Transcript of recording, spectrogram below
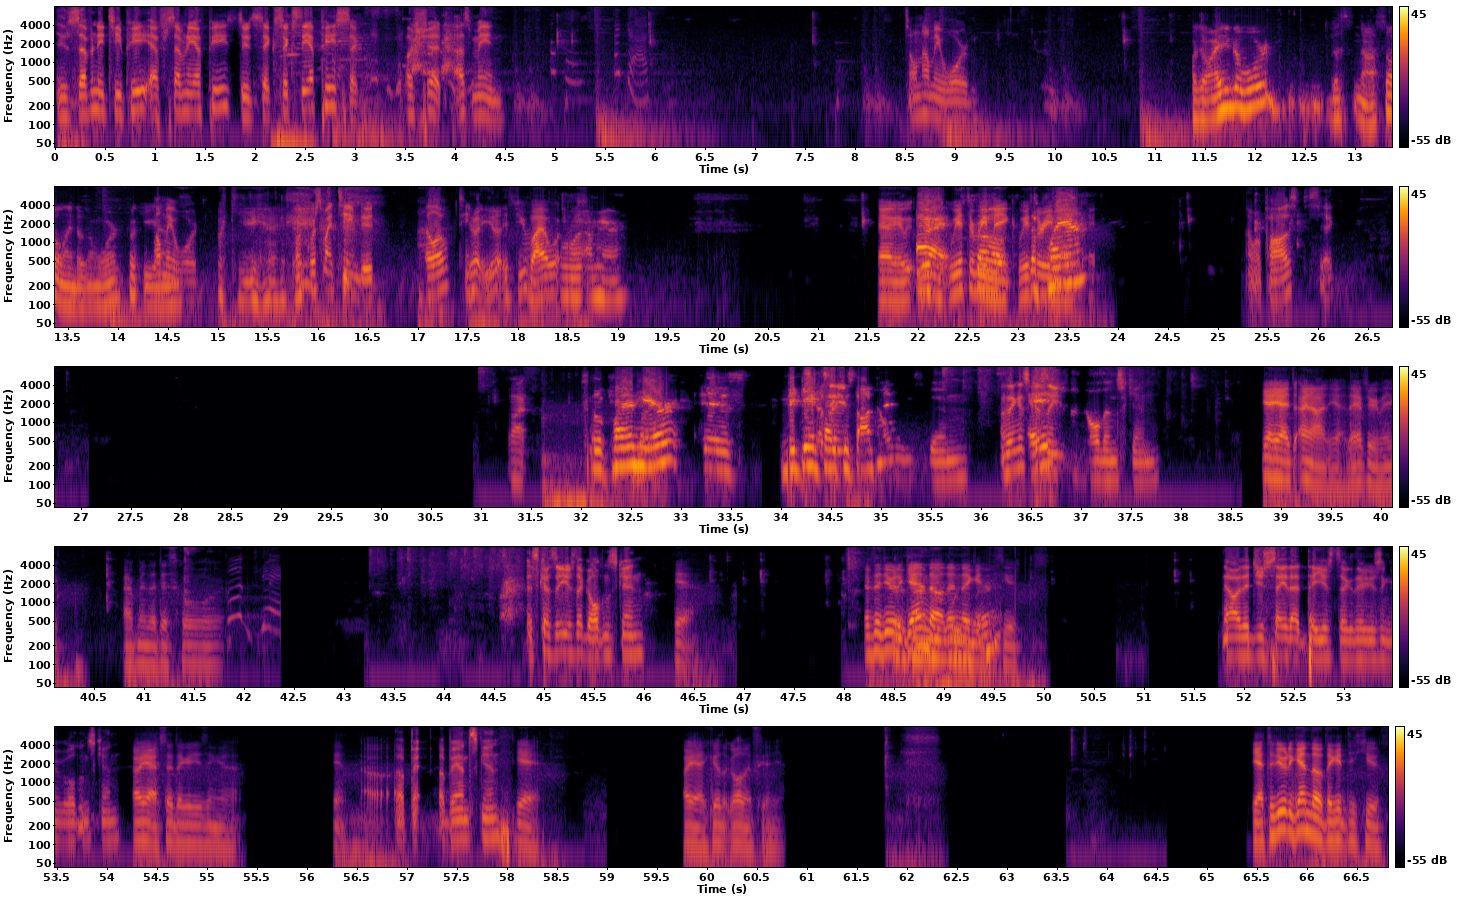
Dude, 70 TP, F 70 FP, dude, 660 FP, sick. Oh shit, that's mean. Don't help me ward. Oh, do I need a ward? This no, Soul Lane doesn't ward. Fuck you. Help me guys. ward. Fuck you guys. Look, where's my team, dude? Hello? You Team? know, you know, did you buy? I'm here. Okay, we, we, have, Alright, to, we have to so remake. We have the to plan- remake. Oh, we're paused? Sick. So the plan here is mid game Because they fights with Dante. skin. I think it's because they use the golden skin. Yeah, yeah, I know. Yeah, they have to remake. I'm in the Discord. It's because they use the golden skin. Yeah. If they do it Does again, though, then they get win? confused. No, did you say that they used the, they're using a golden skin? Oh yeah, I said they're using a. Yeah. Uh, A, ba- a band skin? yeah. Oh yeah, good golden skin. Yeah. Yeah, if they do it again though, they get DQ.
